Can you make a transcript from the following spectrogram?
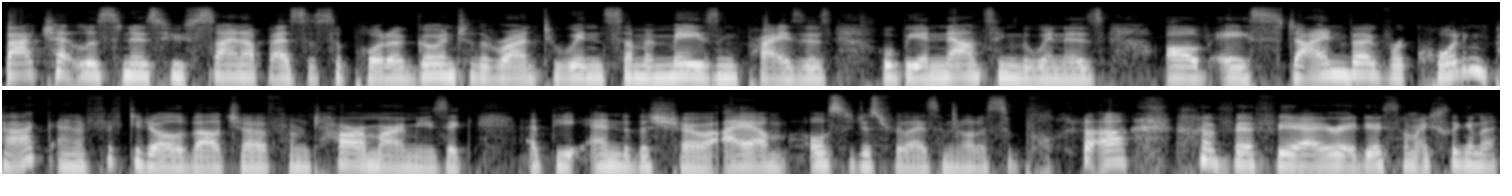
Backchat listeners who sign up as a supporter go into the run to win some amazing prizes. We'll be announcing the winners of a Steinberg recording pack and a $50 voucher from Turramurra Music at the end of the show. I um, also just realized I'm not a supporter of FBI Radio, so I'm actually going to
